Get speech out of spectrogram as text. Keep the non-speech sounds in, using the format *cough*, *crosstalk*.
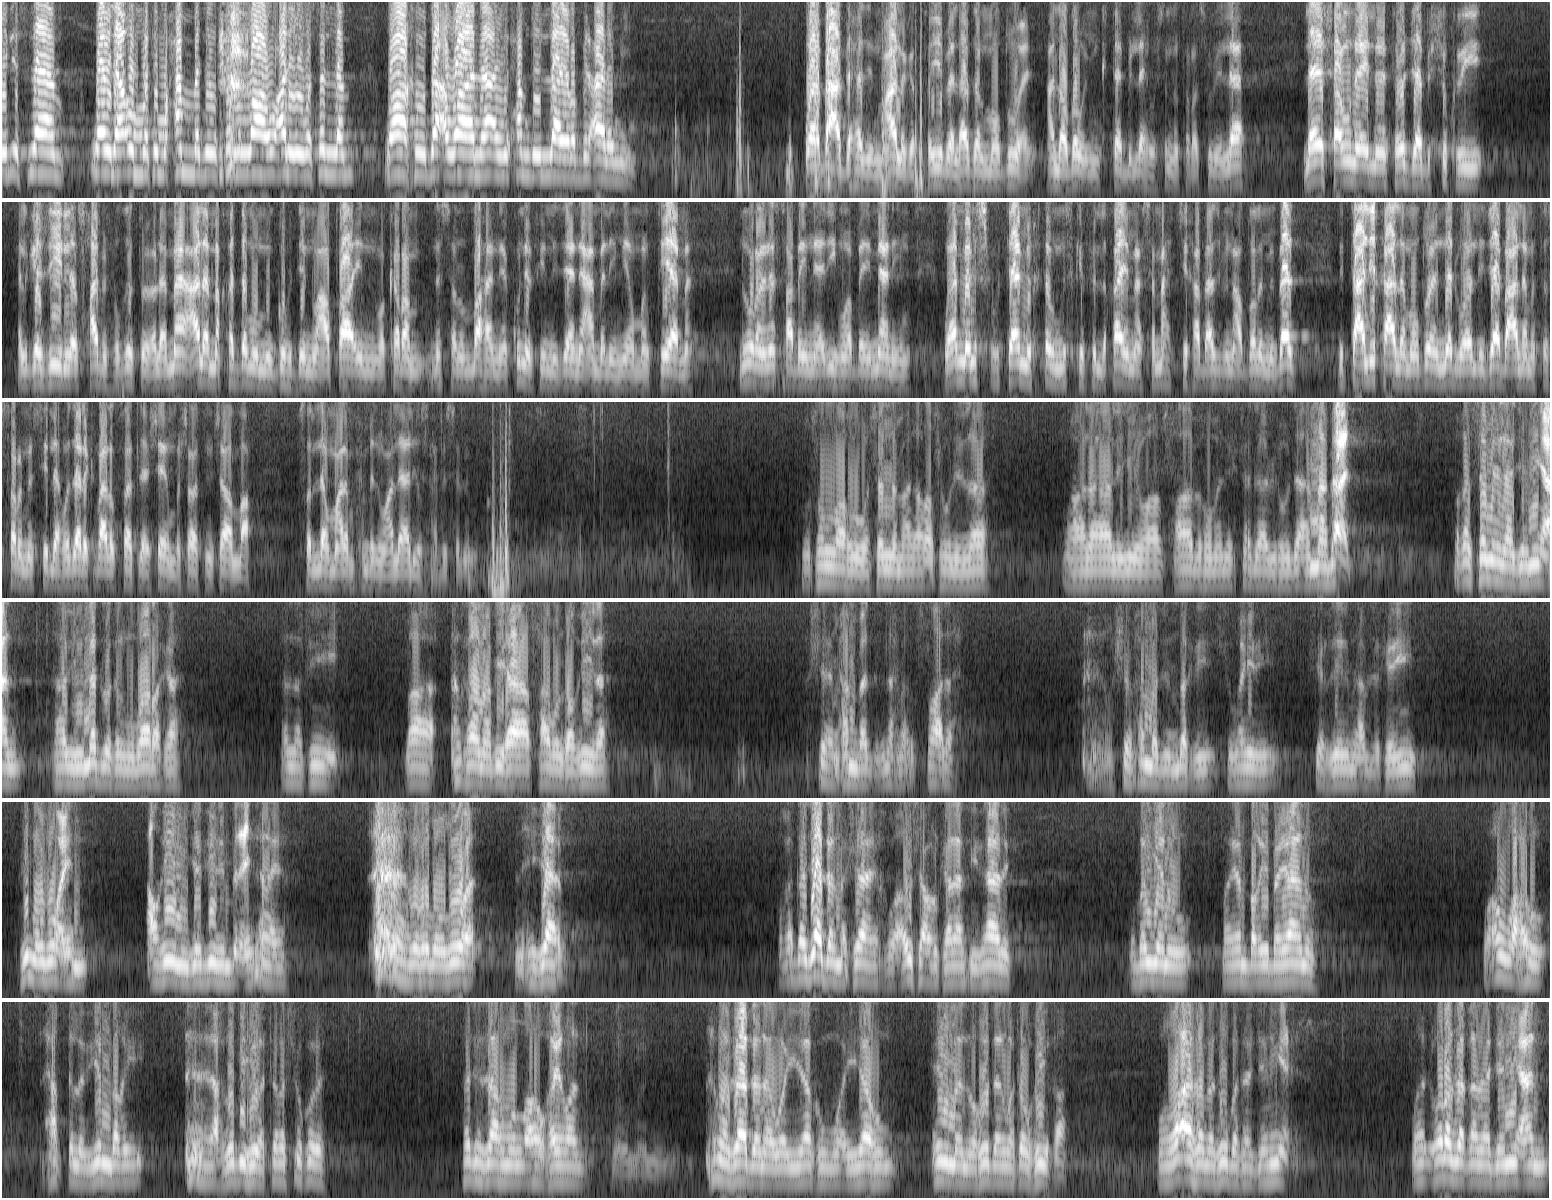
الإسلام وإلى أمة محمد صلى الله عليه وسلم وآخر دعوانا أن الحمد لله رب العالمين. وبعد هذه المعالجة الطيبة لهذا الموضوع على ضوء من كتاب الله وسنة رسول الله لا يسعنا إلا نتوجه بالشكر الجزيل لأصحاب فضيلة العلماء على ما قدموا من جهد وعطاء وكرم. نسأل الله أن يكون في ميزان عملهم يوم القيامة. نورا يسعى بين أيديهم وبأيمانهم وأما مسك التام ختام المسك في اللقاء مع سماحة الشيخ عبد العزيز بن عبد الله بن باز. للتعليق على موضوع الندوة والإجابة على ما تيسر من سلة وذلك بعد صلاة العشاء مباشرة إن شاء الله. صلى اللهم على محمد وعلى آله وصحبه وسلم. وصلى الله وسلم على رسول الله وعلى آله وأصحابه من اهتدى بهدى. أما بعد فقد سمعنا جميعا هذه الندوة المباركة التي قام بها أصحاب الفضيلة الشيخ محمد بن أحمد الصالح والشيخ محمد بن بكري السميري الشيخ زيد بن عبد الكريم في موضوع عظيم جدير بالعناية *clears throat* وهو موضوع الحجاب. وقد أجاد المشايخ وأوسعوا الكلام في ذلك وبينوا ما ينبغي بيانه وأوضحوا الحق الذي ينبغي *clears throat* الأخذ به والتمسك به. فجزاهم الله خيرا. وزادنا وإياكم وإياهم. علما وهدى وتوفيقا وضاعف مثوبة الجميع ورزقنا جميعا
